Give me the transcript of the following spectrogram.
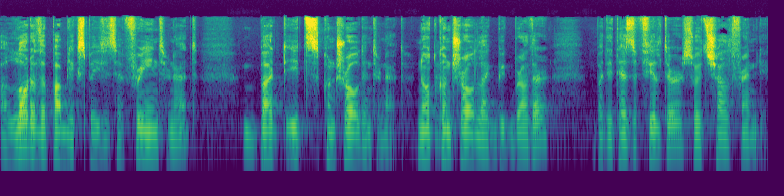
a lot of the public spaces have free internet, but it's controlled internet, not controlled like Big Brother, but it has a filter, so it's child friendly.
